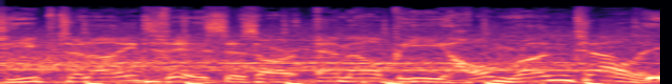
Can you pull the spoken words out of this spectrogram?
deep tonight? This is our MLB Home Run Tally,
